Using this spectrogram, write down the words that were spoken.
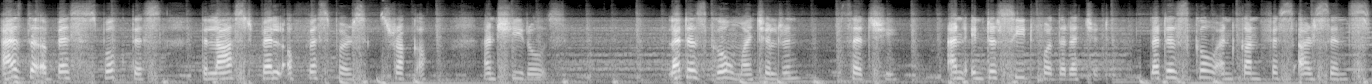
As the abbess spoke this, the last bell of vespers struck up, and she rose. Let us go, my children, said she and intercede for the wretched. Let us go and confess our sins,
